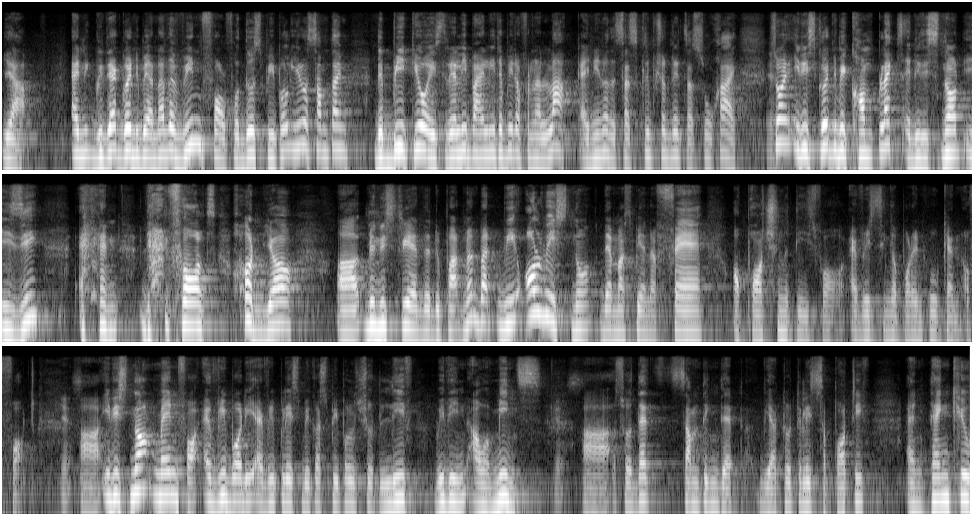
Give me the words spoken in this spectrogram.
Yeah. And there's going to be another windfall for those people. You know, sometimes the BTO is really by a little bit of an luck, and you know, the subscription rates are so high. So it is going to be complex and it is not easy, and that falls on your uh, ministry and the department. But we always know there must be an fair opportunities for every Singaporean who can afford. Yes. Uh, it is not meant for everybody, every place, because people should live within our means. Yes. Uh, so that's something that we are totally supportive. And thank you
